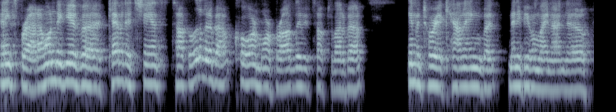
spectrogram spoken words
Thanks, Brad. I wanted to give uh, Kevin a chance to talk a little bit about core more broadly. We've talked a lot about inventory accounting, but many people might not know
